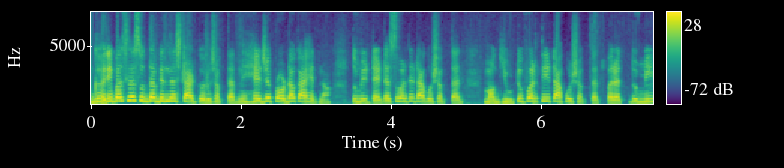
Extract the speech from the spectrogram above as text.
घरी बसल्यासुद्धा बिझनेस स्टार्ट करू शकता. शकतात. आणि हे जे प्रोडक्ट आहेत ना तुम्ही टेटसवरती टाकू शकतात. मग यूट्यूबवरती टाकू शकतात. परत तुम्ही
